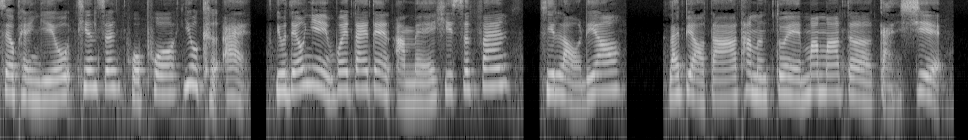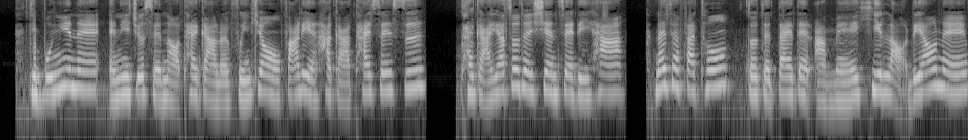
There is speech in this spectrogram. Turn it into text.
小朋友天真活泼又可爱，有的人会带点阿妹去吃饭、去老了，来表达他们对妈妈的感谢。今晡日呢，安尼就是老大家来分享花莲客家泰西斯，大家也做的现在里哈，那在发通都得带点阿妹去老了呢。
